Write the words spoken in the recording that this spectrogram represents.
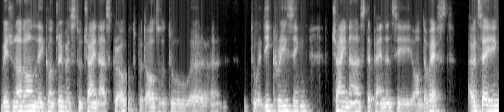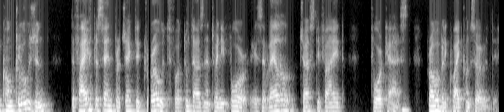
which not only contributes to China's growth, but also to, to a decreasing China's dependency on the West. I would say, in conclusion, the 5% projected growth for 2024 is a well-justified forecast, mm-hmm. probably quite conservative.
